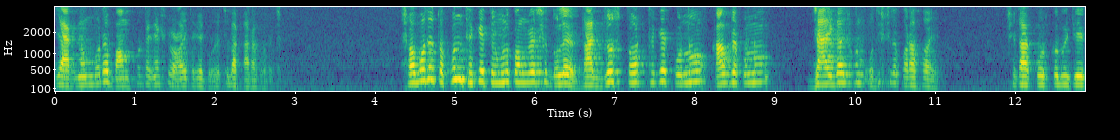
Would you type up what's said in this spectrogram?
যে এক নম্বরে বামফ্রন্ট এগেন্স্ট লড়াইটাকে করেছে বা কারা করেছে। সর্বত তখন থেকে তৃণমূল কংগ্রেসের দলের রাজ্য স্তর থেকে কোনো, কাউকে কোনো জায়গায় যখন অধিষ্ঠিত করা হয়, সেটা কোর কমিটির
